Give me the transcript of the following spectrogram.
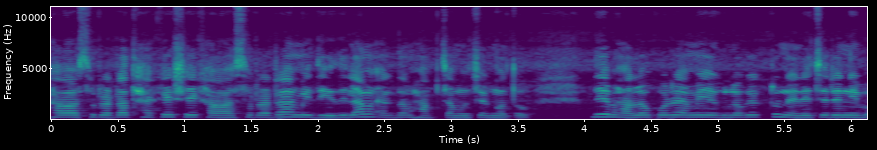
খাওয়া সোডাটা থাকে সেই খাওয়া সোডাটা আমি দিয়ে দিলাম একদম হাফ চামচের মতো। দিয়ে ভালো করে আমি এগুলোকে একটু নেড়ে চেড়ে নিব।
